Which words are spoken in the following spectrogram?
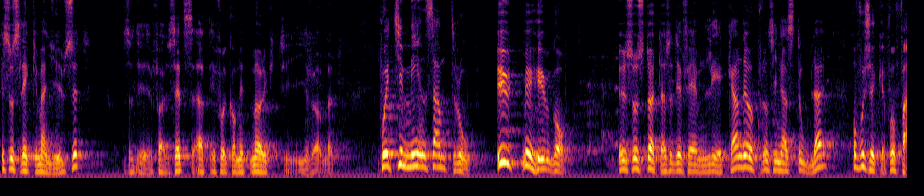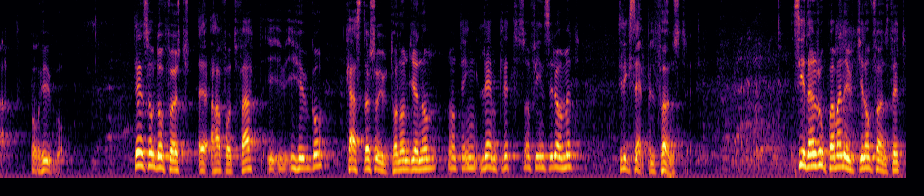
Eh, så släcker man ljuset, så det förutsätts att det är fullkomligt mörkt i rummet. På ett gemensamt rop, ut med Hugo! Så störtar sig de fem lekande upp från sina stolar och försöker få fatt på Hugo. Den som då först eh, har fått fatt i, i Hugo kastar så ut honom genom någonting lämpligt som finns i rummet, till exempel fönstret. Sedan ropar man ut genom fönstret.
